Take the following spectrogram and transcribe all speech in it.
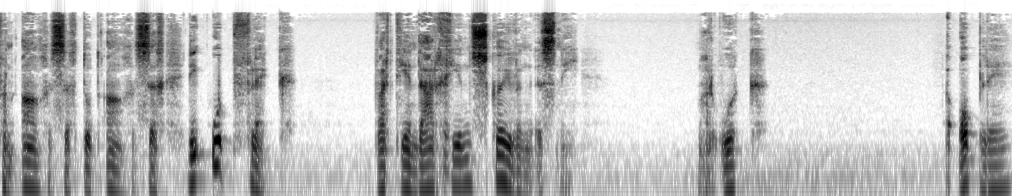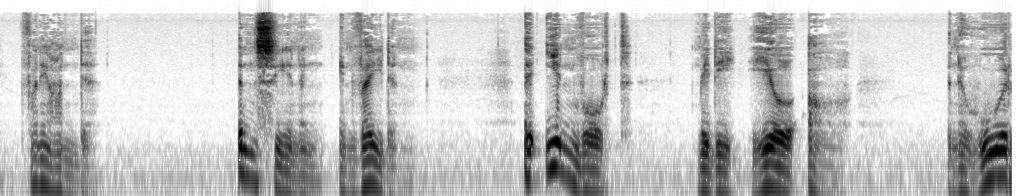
van aangesig tot aangesig, die oop vlek waarteen daar geen skuilings is nie, maar ook 'n oplê van die hande, inseëning en wyding, 'n een eenword met die heelal in 'n hoër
